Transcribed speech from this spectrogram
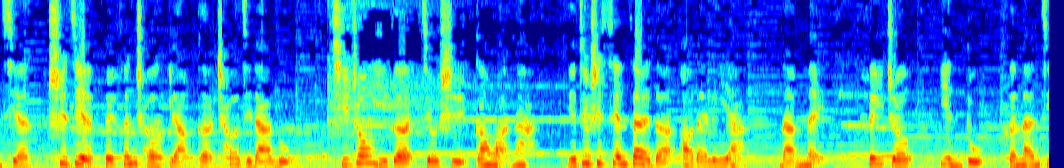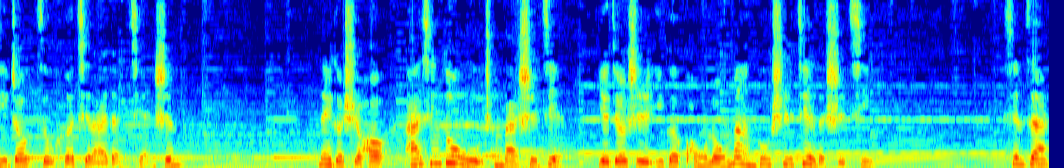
年前，世界被分成两个超级大陆，其中一个就是冈瓦纳，也就是现在的澳大利亚、南美、非洲、印度和南极洲组合起来的前身。那个时候，爬行动物称霸世界，也就是一个恐龙漫步世界的时期。现在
